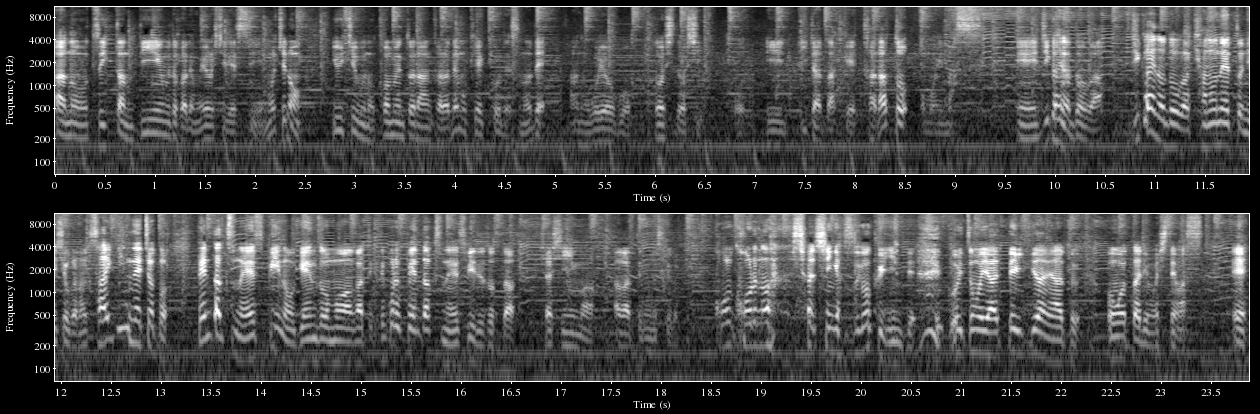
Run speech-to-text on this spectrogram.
あの、ツイッターの DM とかでもよろしいですし、もちろん YouTube のコメント欄からでも結構ですので、あの、ご要望、どしどしいただけたらと思います。えー、次回の動画、次回の動画キャノネットにしようかな。最近ね、ちょっとペンタックスの SP の現像も上がってきて、これペンタックスの SP で撮った写真今上がってるんですけど、これこれの写真がすごくいいんで、こいつもやっていきたいなと思ったりもしてます。え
